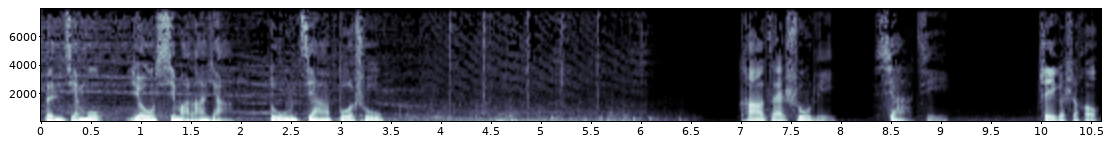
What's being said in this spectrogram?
本节目由喜马拉雅独家播出。他在树里下集。这个时候，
